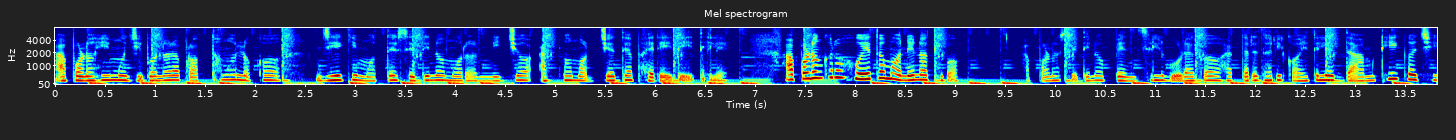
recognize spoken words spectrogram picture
ଆପଣ ହିଁ ମୋ ଜୀବନର ପ୍ରଥମ ଲୋକ ଯିଏକି ମୋତେ ସେଦିନ ମୋର ନିଜ ଆତ୍ମମର୍ଯ୍ୟାଦା ଫେରାଇ ଦେଇଥିଲେ। ଆପଣଙ୍କର ହୁଏତ ମନେ ନଥିବ ଆପଣ ସେଦିନ ପେନ୍ସିଲ୍ ଗୁଡ଼ାକ ହାତରେ ଧରି କହିଥିଲେ ଦାମ ଠିକ୍ ଅଛି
